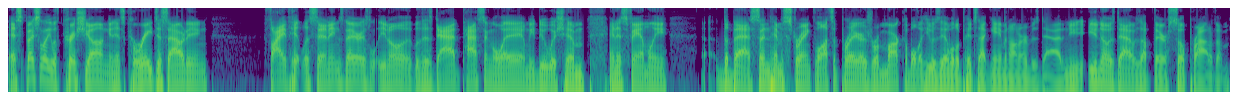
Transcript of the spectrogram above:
especially with Chris Young and his courageous outing. Five hitless innings there, is, you know, with his dad passing away, and we do wish him and his family the best. Send him strength, lots of prayers. Remarkable that he was able to pitch that game in honor of his dad. And you, you know his dad was up there, so proud of him.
